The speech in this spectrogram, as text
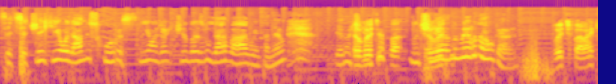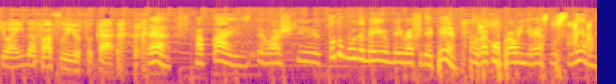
você, você tinha que olhar no escuro, assim, onde é que tinha dois lugares vagos, entendeu? Eu não tinha, Eu vou te fa- não tinha vou- número, não, cara. Vou te falar que eu ainda faço isso, cara. É, rapaz, eu acho que todo mundo é meio, meio FDP quando vai comprar o ingresso do cinema.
